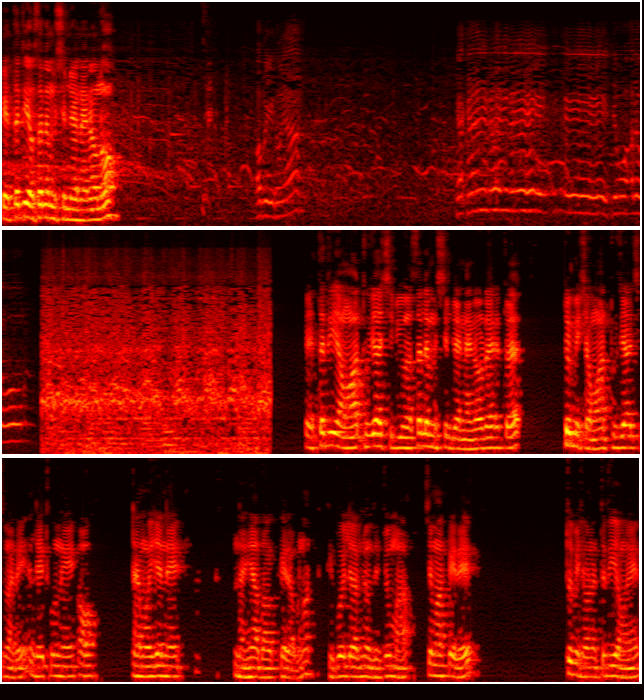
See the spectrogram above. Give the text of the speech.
ကဲတတိအောင်ဆက်လက်မရှင်ပြန်နိုင်တော့နော်ဟုတ်ပြီခင်ဗျာကဲခဏလေးခဏလေးခဏလေးဒီမောအလိုကဲတတိအောင်ကဒုရက်ရှိပြီးမှဆက်လက်မရှင်ပြန်နိုင်တော့တဲ့အတွက် တွေ့မိချောင်ကဒုရက်ရှိမှနေအလေထုံးနေအော်ဒိုင်မွေရက်နဲ့နိုင်ရတော့ခဲ့တာပေါ့နော်ဒီပွဲလေးမျိုးစင်ကျုံးမှာကျင်းပခဲ့တဲ့တွေ့မိချောင်နဲ့တတိအောင်ရဲ့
